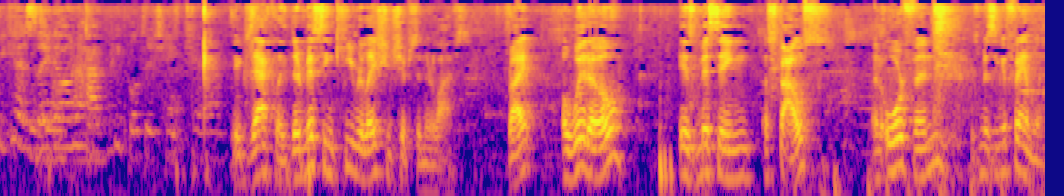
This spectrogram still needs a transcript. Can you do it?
Because they don't have people to take care of. Exactly. They're missing key relationships in their lives. Right? A widow is missing a spouse, an orphan is missing a family.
